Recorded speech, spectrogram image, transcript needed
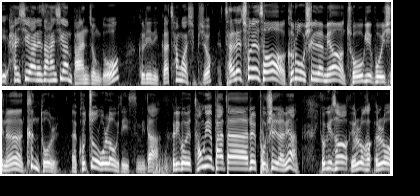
이 1시간에서 1시간 반 정도 걸리니까 참고하십시오. 잘래촌에서 걸어오시려면 저기 보이시는 큰 돌, 예, 그쪽으로 올라오게 되어 있습니다. 그리고 동해 바다를 보시려면 여기서 여기로, 가- 여기로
